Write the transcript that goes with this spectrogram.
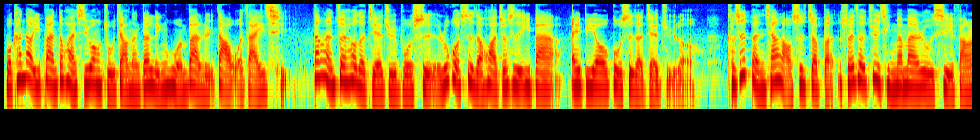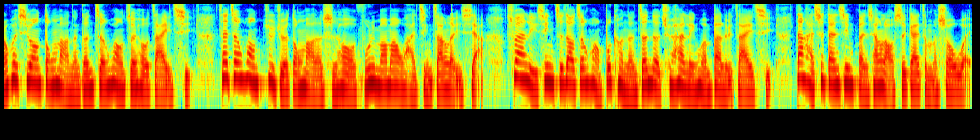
我看到一半都还希望主角能跟灵魂伴侣大我在一起。当然，最后的结局不是，如果是的话，就是一般 A B O 故事的结局了。可是本乡老师这本随着剧情慢慢入戏，反而会希望东马能跟真晃最后在一起。在真晃拒绝东马的时候，腐女妈妈我还紧张了一下。虽然理性知道真晃不可能真的去和灵魂伴侣在一起，但还是担心本乡老师该怎么收尾。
